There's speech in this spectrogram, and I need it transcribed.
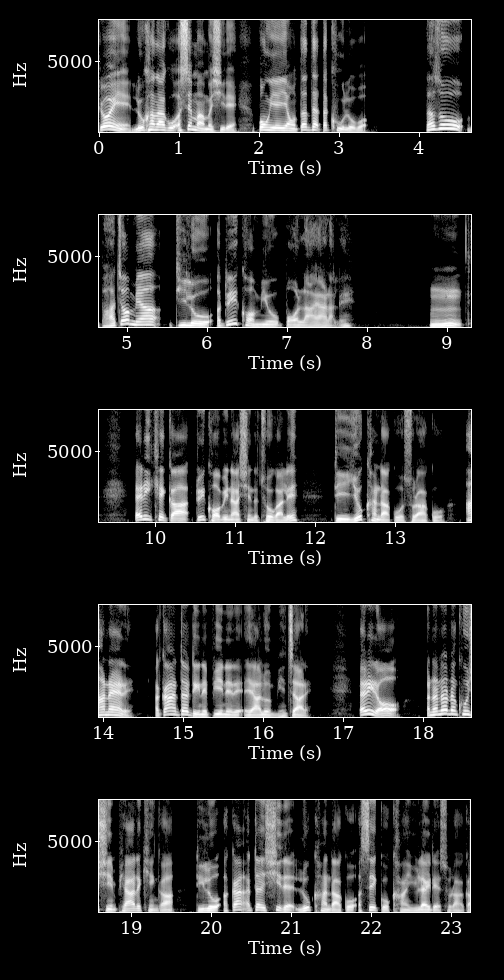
ပြောရင်လူခန္ဓာကိုယ်အစစ်မှန်မရှိတဲ့ပုံရိပ်ရောင်တက်တက်တစ်ခုလို့ပေါ့ဒါဆိုဘာကြောင့်များဒီလိုအတွေးခေါ်မျိုးပေါ်လာရတာလဲอืมအဲ့ဒီခေတ်ကတွေးခေါ်ပြီးနာရှင်တချို့ကလေ ဒီရုပ်ခန္ဓာကိုယ်ဆိုတာကိုအားနိုင်ရတယ်အကန့်အသတ်တွေနဲ့ပြည့်နေတဲ့အရာလို့မြင်ကြတယ်အဲ့ဒီတော့အနန္တတစ်ခုရှင်ဖျားသခင်ကဒီလိုအကန့်အသတ်ရှိတဲ့လူခန္ဓာကိုယ်အစစ်ကိုခံယူလိုက်တယ်ဆိုတာက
